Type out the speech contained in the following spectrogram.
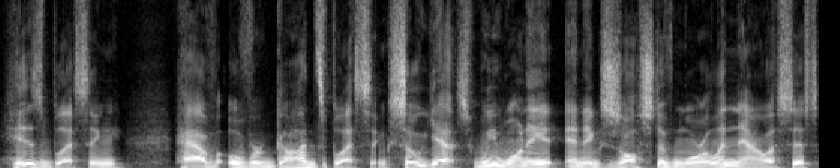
his blessing have over God's blessing? So, yes, we want a, an exhaustive moral analysis,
